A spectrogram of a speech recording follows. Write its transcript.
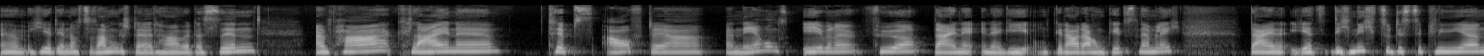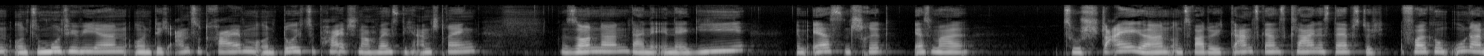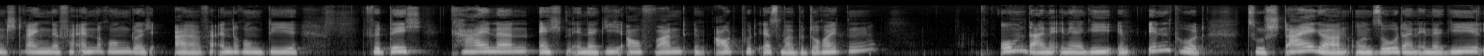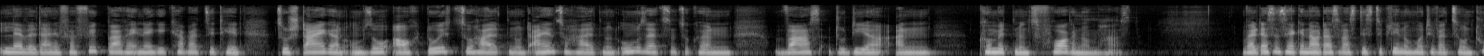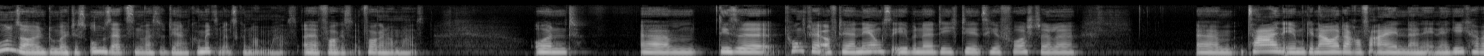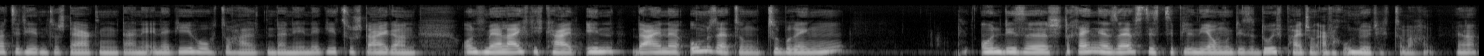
ähm, hier dir noch zusammengestellt habe, das sind ein paar kleine Tipps auf der Ernährungsebene für deine Energie. Und genau darum geht es nämlich, dein, jetzt dich nicht zu disziplinieren und zu motivieren und dich anzutreiben und durchzupeitschen, auch wenn es dich anstrengt, sondern deine Energie im ersten Schritt erstmal zu steigern und zwar durch ganz, ganz kleine Steps, durch vollkommen unanstrengende Veränderungen, durch äh, Veränderungen, die für dich keinen echten Energieaufwand im Output erstmal bedeuten, um deine Energie im Input zu steigern und so dein Energielevel, deine verfügbare Energiekapazität zu steigern, um so auch durchzuhalten und einzuhalten und umsetzen zu können, was du dir an Commitments vorgenommen hast. Weil das ist ja genau das, was Disziplin und Motivation tun sollen. Du möchtest umsetzen, was du dir an Commitments genommen hast, äh, vorgenommen hast. Und ähm, diese Punkte auf der Ernährungsebene, die ich dir jetzt hier vorstelle, ähm, zahlen eben genauer darauf ein, deine Energiekapazitäten zu stärken, deine Energie hochzuhalten, deine Energie zu steigern und mehr Leichtigkeit in deine Umsetzung zu bringen und diese strenge Selbstdisziplinierung und diese Durchpeitschung einfach unnötig zu machen. Ja.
